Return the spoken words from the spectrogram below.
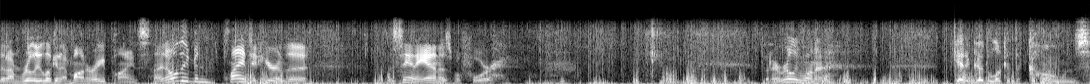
that I'm really looking at Monterey pines. I know they've been planted here in the, the Santa Anas before, but I really want to get a good look at the cones.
